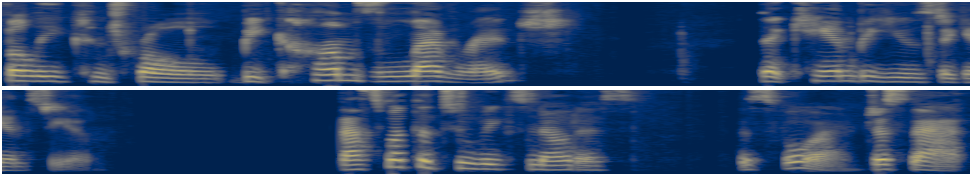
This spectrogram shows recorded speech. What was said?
fully control becomes leverage that can be used against you. That's what the two weeks notice is for, just that.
